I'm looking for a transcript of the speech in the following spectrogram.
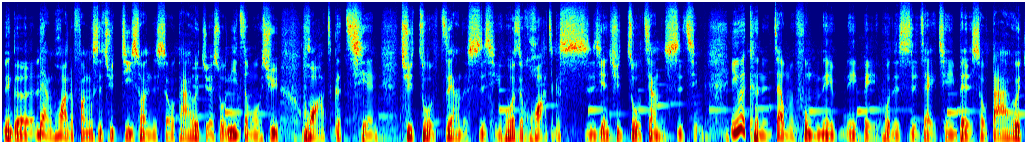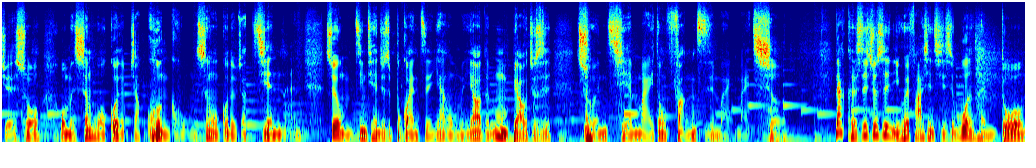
那个量化的方式去计算的时候，大家会觉得说，你怎么去花这个钱去做这样的事情，或者是花这个时间去做这样的事情？因为可能在我们父母那那辈，或者是在前一辈的时候，大家会觉得说，我们生活过得比较困苦，我们生活过得比较艰难，所以我们今天就是不管怎样，我们要的目标就是存钱买一栋房子，买买车。那可是就是你会发现，其实问很多。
